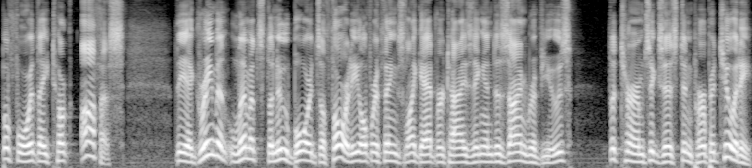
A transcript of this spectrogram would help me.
before they took office. The agreement limits the new board's authority over things like advertising and design reviews. The terms exist in perpetuity.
